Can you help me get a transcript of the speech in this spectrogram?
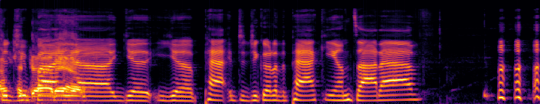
Did you buy uh your your pack? Did you go to the Packy on Dot Ave?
